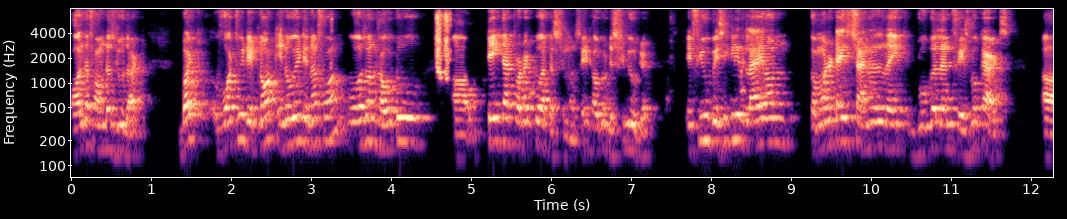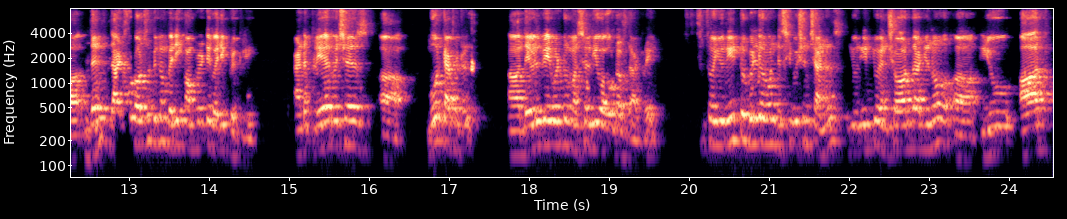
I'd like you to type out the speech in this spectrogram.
All the founders do that. But what we did not innovate enough on was on how to uh, take that product to our customers, right? How to distribute it. If you basically rely on commoditized channels like Google and Facebook ads, uh, mm-hmm. then that would also become very competitive very quickly. And a player which has uh, more capital, uh, they will be able to muscle you out of that, right? So you need to build your own distribution channels. You need to ensure that you know uh, you are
